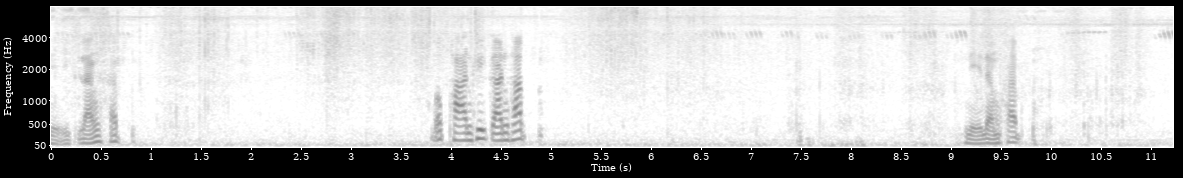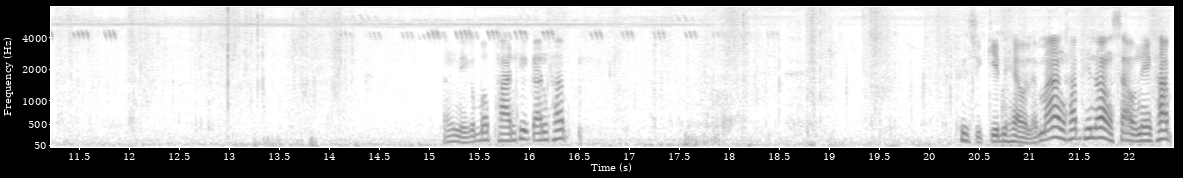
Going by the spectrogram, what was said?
นี่อีก หลังครับบ่ผ่านคือกันครับนี่นำครับทางนี้ก็บ่ผ่านคือกันครับ คือสิกินแหวแหละมั่งครับพี่น้องเสาร์นี้ครับ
